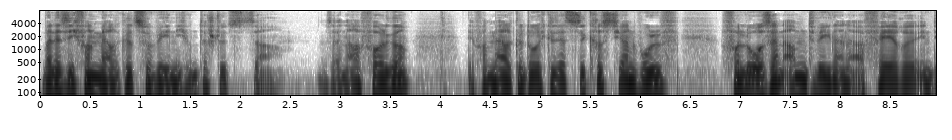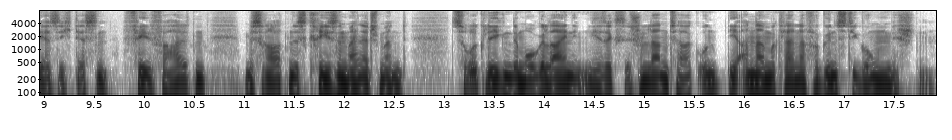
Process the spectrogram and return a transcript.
weil er sich von Merkel zu wenig unterstützt sah. Sein Nachfolger, der von Merkel durchgesetzte Christian Wulff, verlor sein Amt wegen einer Affäre, in der sich dessen Fehlverhalten, missratenes Krisenmanagement, zurückliegende Mogeleien im niedersächsischen Landtag und die Annahme kleiner Vergünstigungen mischten.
